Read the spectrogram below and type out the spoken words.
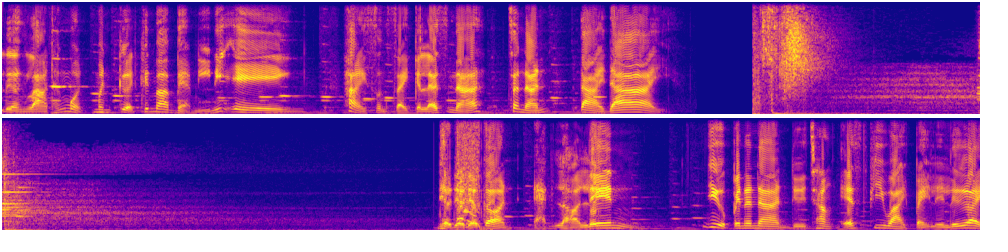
เรื่องราวทั้งหมดมันเกิดขึ้นมาแบบนี้นี่เอง หายสงสัยกันแล้วสินะ ฉะนั้นตายได้เดี๋ยวเดี๋ยวเดี๋ยวก่อน แอดล้อเล่น อยู่เป็นนานๆดูช่อง SPY ไปเรื่อย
